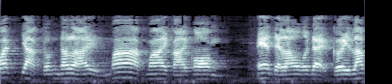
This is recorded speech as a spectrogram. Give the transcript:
วัดยากจนเท่าไหร่มากมายกายกองแม้แต่เราก็ได้เคยรับ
